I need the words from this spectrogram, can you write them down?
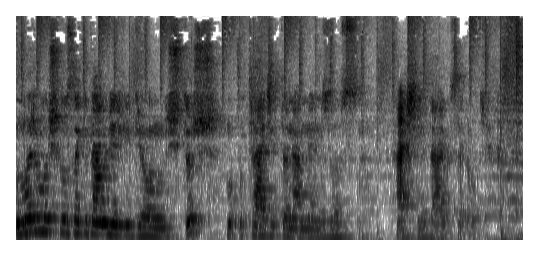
Umarım hoşunuza giden bir video olmuştur. Mutlu tercih dönemleriniz olsun. Her şey daha güzel olacak.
